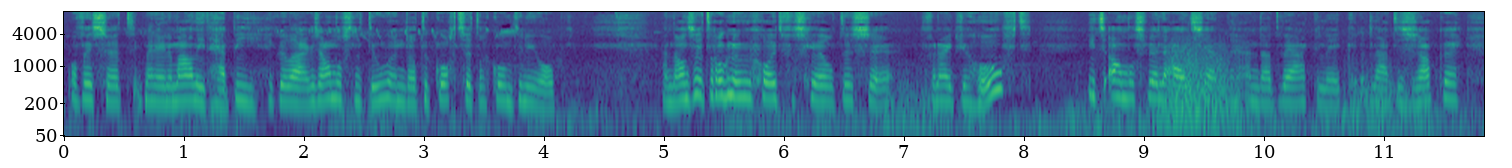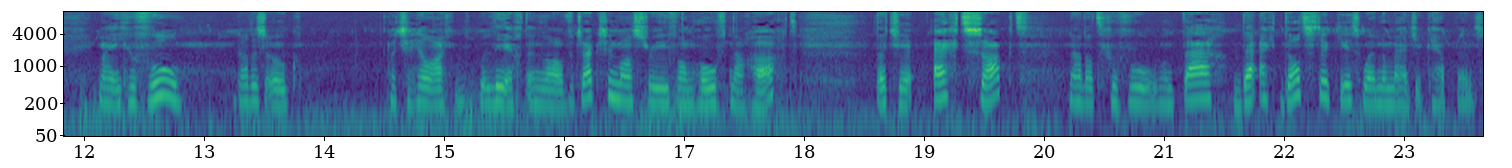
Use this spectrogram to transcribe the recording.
Of is het, ik ben helemaal niet happy, ik wil ergens anders naartoe en dat tekort zit er continu op. En dan zit er ook nog een groot verschil tussen vanuit je hoofd iets anders willen uitzenden en daadwerkelijk het laten zakken naar je gevoel. Dat is ook wat je heel erg leert in Love Attraction Mastery van hoofd naar hart. Dat je echt zakt naar dat gevoel. Want daar, daar echt dat stukje is when the magic happens.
